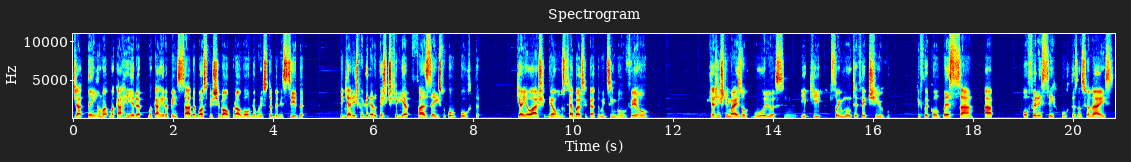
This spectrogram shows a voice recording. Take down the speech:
Já tem uma, uma carreira uma carreira pensada pós-festival para longa, muito estabelecida, e que a gente foi entendendo que a gente queria fazer isso com curta. Que aí eu acho que é um dos trabalhos que o Cartão desenvolveu, que a gente tem mais orgulho, assim, e que foi muito efetivo, que foi começar a oferecer curtas nacionais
